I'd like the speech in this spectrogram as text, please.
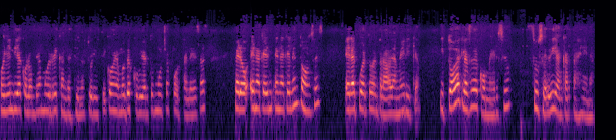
Hoy en día Colombia es muy rica en destinos turísticos, hemos descubierto muchas fortalezas, pero en aquel, en aquel entonces era el puerto de entrada de América y toda clase de comercio sucedía en Cartagena.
